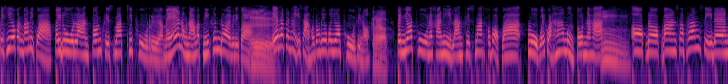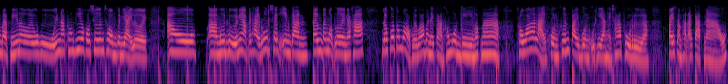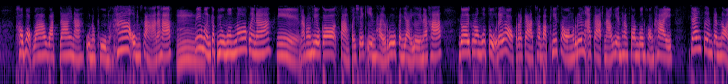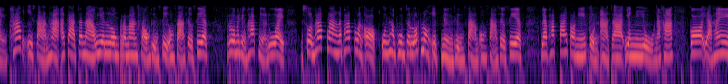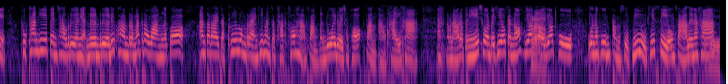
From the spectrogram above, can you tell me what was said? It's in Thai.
ไปเที่ยวกันบ้างดีกว่า ไปดูลานต้นคริสต์มาสที่ภูเรือ แม้หนาวๆแบบนี้ขึ้นดอยไปดีกว่า เออ เอ๊ะถ้าเป็นทางอีสานเขาต้องเรียกว่ายอดภูสิเนาะ ครับ เป็นยอดภูนะคะนี่ลานคริสต์มาสเขาบอกว่าปลูกไว้กว่า 50,000 ต้นนะคะ อืม ออกดอกบานสะพรั่งสีแดงแบบนี้เลยโอ้โหนักท่องเที่ยวเขาชื่นชมกันใหญ่เลย เอาอามือถือเนี่ยไปถ่ายรูปเช็คอินกันเต็มไปหมดเลยนะคะ แล้วก็ต้องบอกเลยว่าบรรยากาศข้างบนดีมากๆ เพราะว่าหลายคนขึ้นไปบนอุทยานแห่งชาติภูเรือ ไปสัมผัสอากาศหนาว เขาบอกว่าวัดได้นะ อุณหภูมิ 5 องศานะคะ อืมนี่เหมือนกับอยู่เมืองนอกเลยนะ นี่ นักท่องเที่ยวก็ต่างไปเช็คอินถ่ายรูปกันใหญ่เลยนะคะ โดยกรมอุตุได้ออกประกาศฉบับที่ 2 เรื่องอากาศหนาวเย็นทางตอนบนของไทย แจ้งเตือนกันหน่อย ภาคอีสานค่ะ อากาศจะหนาวเย็นลงประมาณ 2-4 องศาเซลเซียส รวมไปถึงภาคเหนือด้วย ส่วนภาคกลางและภาคตะวันออก อุณหภูมิจะลดลงอีก 1-3 องศาเซลเซียส และภาคใต้ตอนนี้ฝนอาจจะยังมีอยู่นะคะ ก็อยากให้ ทุกท่านที่เป็นชาวเรือเนี่ยเดินเรือด้วยความระมัดระวัง แล้วก็อันตรายจากคลื่นลมแรงที่มันจะพัดเข้าหาฝั่งกันด้วย โดยเฉพาะฝั่งอ่าวไทยค่ะอะหนาวๆแบบนี้ชวนไปเที่ยวกันเนาะยอดดอยยอดภูอุณหภูมิต่ำสุดนี่อยู่ที่ 4 องศาเลยนะคะ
